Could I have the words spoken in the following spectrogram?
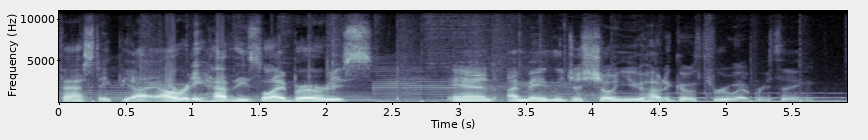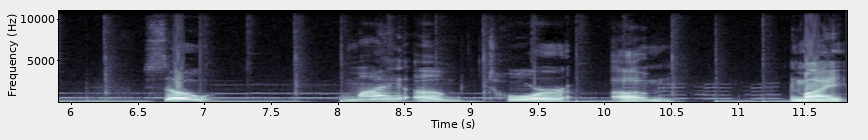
Fast API. I already have these libraries, and I'm mainly just showing you how to go through everything. So my um, Tor um, my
